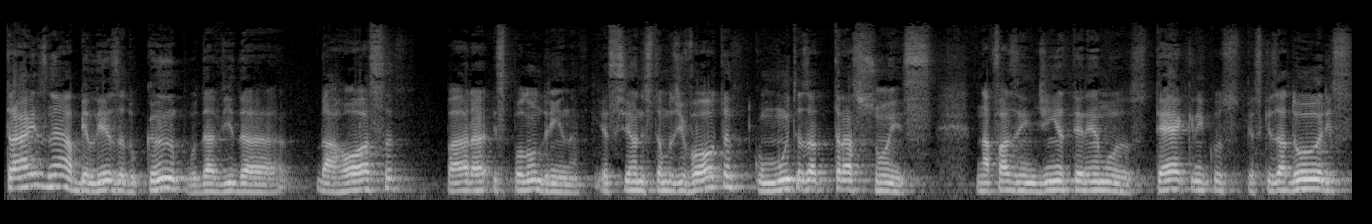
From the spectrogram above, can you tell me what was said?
Traz né, a beleza do campo, da vida da roça para Expo Londrina. Esse ano estamos de volta com muitas atrações na Fazendinha teremos técnicos, pesquisadores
